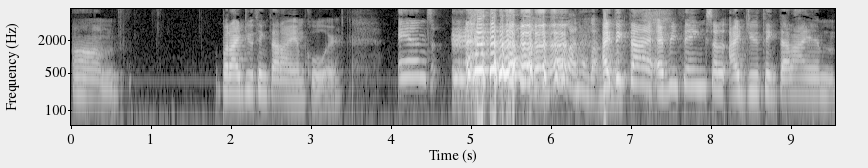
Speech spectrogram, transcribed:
Um, but I do think that I am cooler. And hold on, hold on. I think that everything said. I do think that I am.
